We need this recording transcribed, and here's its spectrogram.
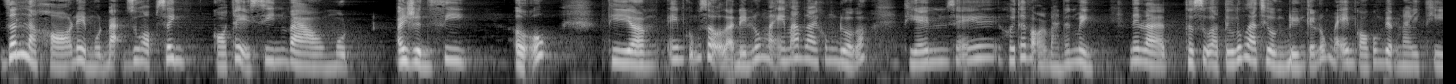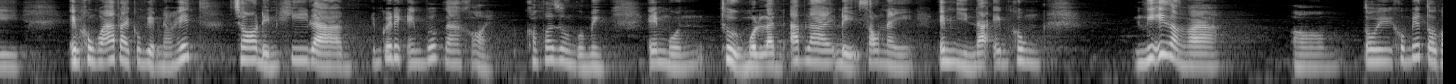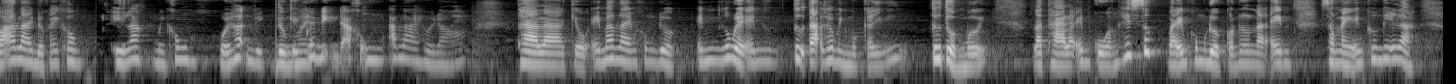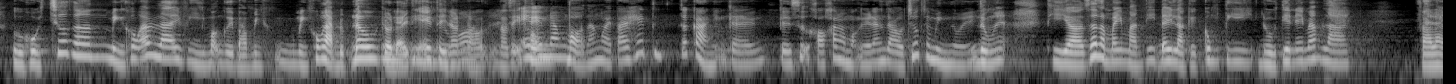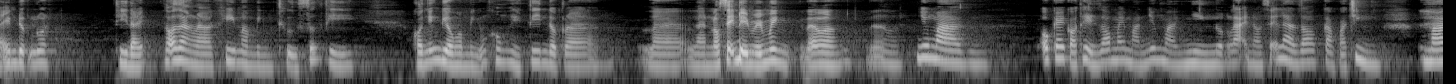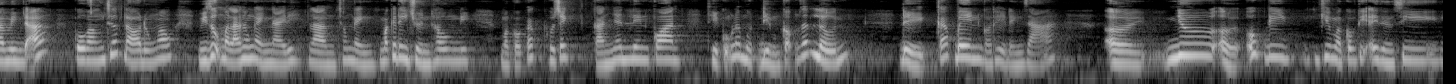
rất là khó để một bạn du học sinh có thể xin vào một agency ở úc. Thì uh, em cũng sợ là đến lúc mà em apply không được á thì em sẽ hơi thất vọng về bản thân mình. Nên là thật sự là từ lúc ra trường đến cái lúc mà em có công việc này thì em không có apply công việc nào hết. Cho đến khi là em quyết định em bước ra khỏi comfort zone của mình em muốn thử một lần apply để sau này em nhìn lại em không nghĩ rằng là uh, tôi không biết tôi có apply được hay không. Ý là mình không hối hận vì Đúng cái rồi. quyết định đã không apply hồi đó. Thà là kiểu em apply em không được. Em lúc đấy em tự tạo cho mình một cái tư tưởng mới. Là thà là em cố gắng hết sức và em không được. Còn hơn là em sau này em cứ nghĩ là ừ hồi trước mình không apply vì mọi người bảo mình mình không làm được đâu. Kiểu Ừ, đấy thì ừ, em thấy đúng nó nó nó sẽ em không em đang bỏ ra ngoài tay hết tất cả những cái cái sự khó khăn mà mọi người đang rào trước cho mình rồi ấy. đúng ấy ạ. thì ờ, rất là may mắn thì đây là cái công ty đầu tiên em apply và là em được luôn thì đấy rõ ràng là khi mà mình thử sức thì có những điều mà mình cũng không thể tin được là là là nó sẽ đến với mình. Dạ vâng, dạ vâng. nhưng mà ok có thể do may mắn nhưng mà nhìn ngược lại nó sẽ là do cả quá trình mà mình đã cố gắng trước đó đúng không? Ví dụ mà làm trong ngành này đi làm trong ngành marketing truyền thông đi mà có các project cá nhân liên quan thì cũng là một điểm cộng rất lớn để các bên có thể đánh giá. Ờ, như ở úc đi khi mà công ty agency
